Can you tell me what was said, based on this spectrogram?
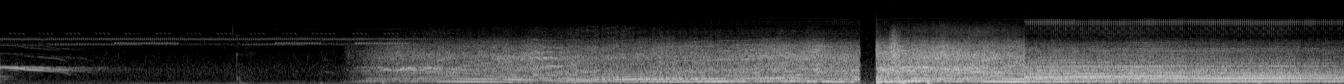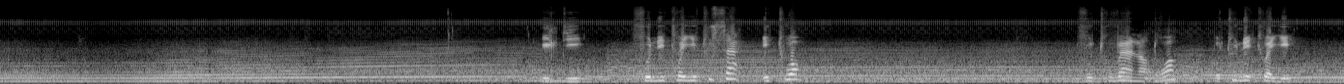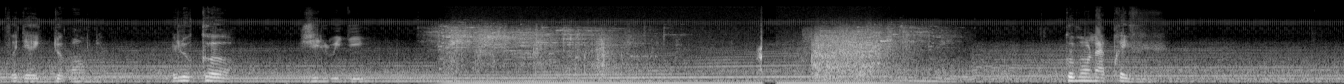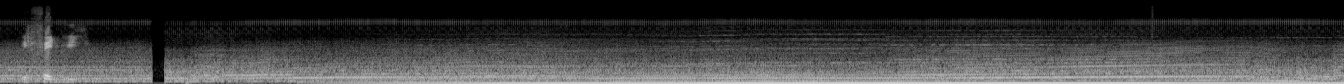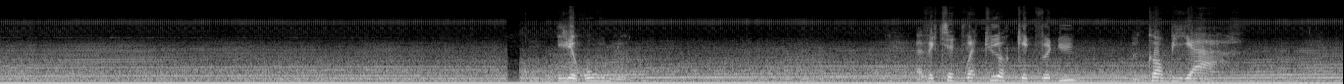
Il dit faut nettoyer tout ça. Et toi faut trouver un endroit pour tout nettoyer. Frédéric demande. Et le corps Gilles lui dit. Comme on a prévu. Il fait nuit. Roule avec cette voiture qui est devenue un corbillard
